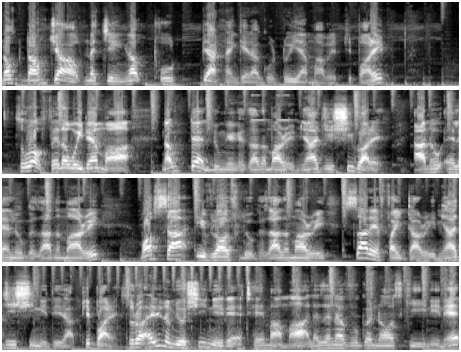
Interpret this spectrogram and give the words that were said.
knockdown ကြအောင်နှစ်ကြိမ်လောက်ထိုးပြနိုင်ခဲ့တာကိုတွေ့ရမှာပဲဖြစ်ပါတယ်ဆိုတော့ featherweight တန်းမှာနောက်တက်လူငယ်ကစားသမားတွေအများကြီးရှိပါတယ်အာနိုအယ်လန်လိုကစားသမားတွေ Mobsa Evlov လိုကစားသမားတွေစတဲ့ fighter တွေအများကြီးရှိနေသေးတာဖြစ်ပါတယ်ဆိုတော့အဲ့ဒီလိုမျိုးရှိနေတဲ့အထဲမှာမှာ Alexander Volkanovski အနေနဲ့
